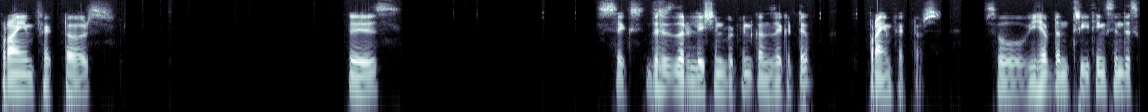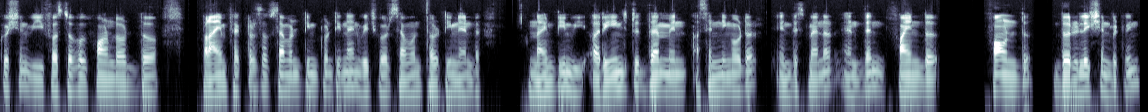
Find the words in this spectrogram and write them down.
prime factors is 6. This is the relation between consecutive prime factors. So we have done three things in this question. We first of all found out the prime factors of 1729 which were 7, 13 and 19. We arranged them in ascending order in this manner and then find the found the, relation between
